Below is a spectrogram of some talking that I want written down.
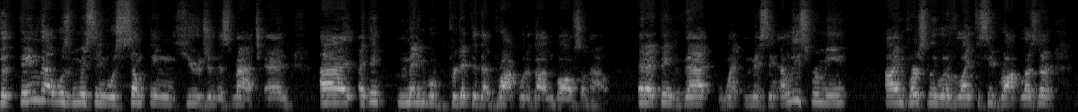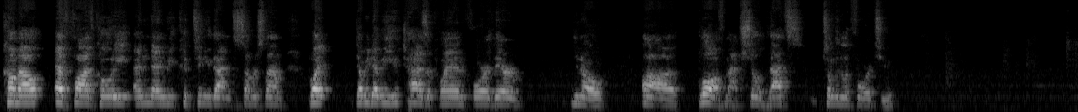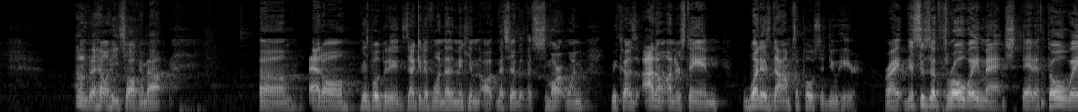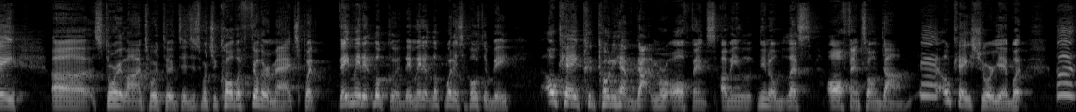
the thing that was missing was something huge in this match. And I, I think many people predicted that Brock would have got involved somehow. And I think that went missing, at least for me. I personally would have liked to see Brock Lesnar come out F5 Cody, and then we continue that into SummerSlam. But WWE has a plan for their, you know, uh, blow off match. So that's something to look forward to. I don't know the hell he's talking about um, at all. He's supposed to be the executive one. Doesn't make him necessarily the smart one because I don't understand what is Dom supposed to do here, right? This is a throwaway match. They had a throwaway uh, storyline to it, to, to just what you call the filler match, but they made it look good. They made it look what it's supposed to be. Okay, could Cody have gotten more offense? I mean, you know, less offense on Dom. Yeah, okay, sure, yeah, but uh,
